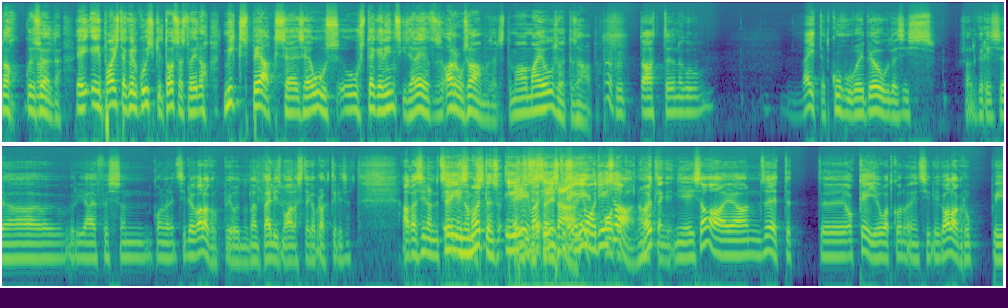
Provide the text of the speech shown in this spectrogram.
noh, kuidas no. öelda, ei, ei paista küll kuskilt otsast või noh, miks peaks see, see uus, uus Tegelinski seal eesotsas aru saama sellest, ma, ma ei usu, et ta saab. no kui tahate nagu väita, et kuhu võib jõuda, siis Žalgiris ja Riia FS on konverentsiliiga alagruppi jõudnud ainult välismaalastega praktiliselt. aga siin on nüüd see ei, no ma ütlen, Eestis niimoodi ei saa no.. ma ütlengi, nii ei saa ja on see, et, et okei okay,, jõuad konverentsiliiga alagruppi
